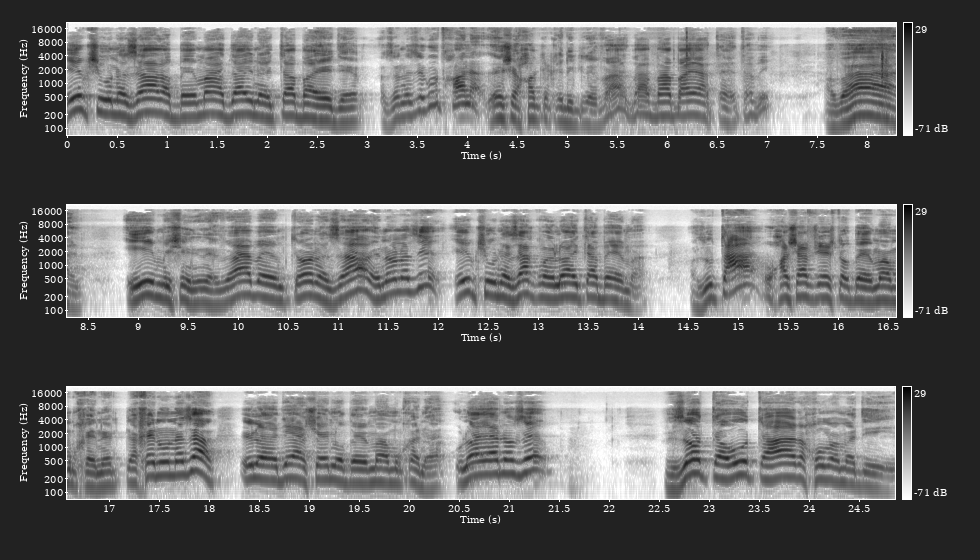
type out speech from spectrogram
אם כשהוא נזר הבהמה עדיין הייתה בעדר, אז הנזירות חלה. זה שאחר כך היא נגנבה, מה הבעיה? תביא. אבל אם מי שנגנבה בהמתו נזר, אינו נזיר. אם כשהוא נזר כבר לא הייתה בהמה. אז הוא טעה, הוא חשב שיש לו בהמה מוכנת, לכן הוא נזר. אם לא יודע שאין לו בהמה מוכנה, הוא לא היה נוזר. וזאת טעות טעה נחום עמדי.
